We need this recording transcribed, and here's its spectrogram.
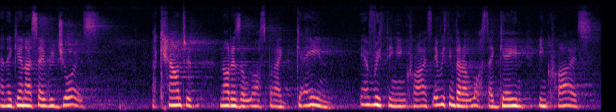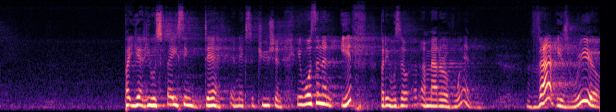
And again, I say, Rejoice. I counted not as a loss, but I gain everything in Christ. Everything that I lost, I gain in Christ. But yet he was facing death and execution. It wasn't an if, but it was a, a matter of when. That is real.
